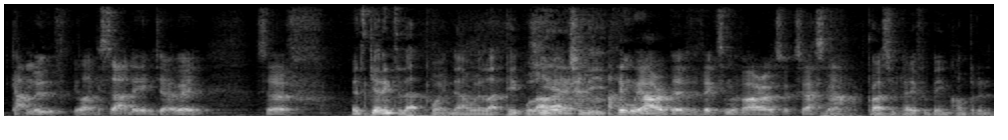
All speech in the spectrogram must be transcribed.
You can't move. You're like a sardine. Do you know what I mean? So It's getting to that point now where like people are actually I think we are a bit of a victim of our own success now. price you pay for being competent.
